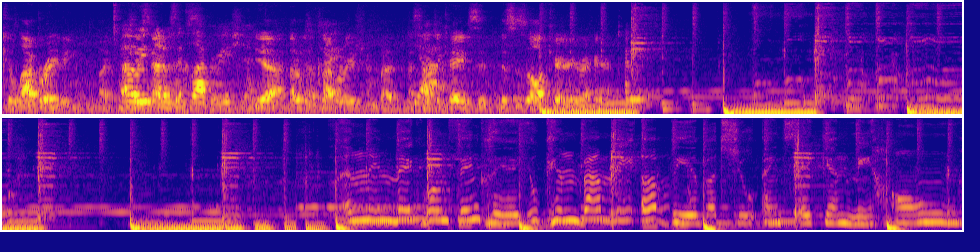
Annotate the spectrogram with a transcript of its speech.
collaborating. Like when Oh, she you thought it was a collaboration? Yeah, I thought it was Okay. a collaboration, but that's not the case. It, this is all Carrie right here. I mean, Let me make one thing clear. You can buy me a beer, but you ain't taking me home.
